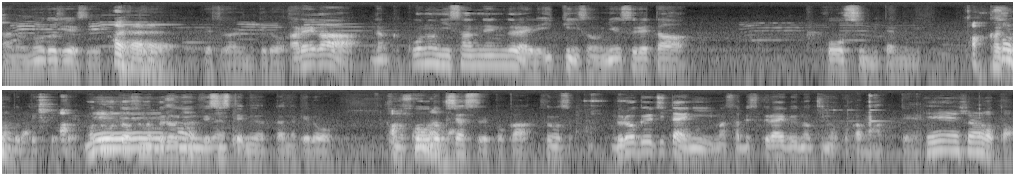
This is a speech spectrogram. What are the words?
あの、Node.js で書いてはいはいはいる。やつがあるんだけど、あれが、なんかこの2、3年ぐらいで一気にそのニュースレター方針みたいなのにあ、舵を取ってきてて、あもともとそのブロギングシステムだったんだけど、あその購読者数とか、そのブログ自体に、まあ、サブスクライブの機能とかもあって、へえ、知らなかった。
